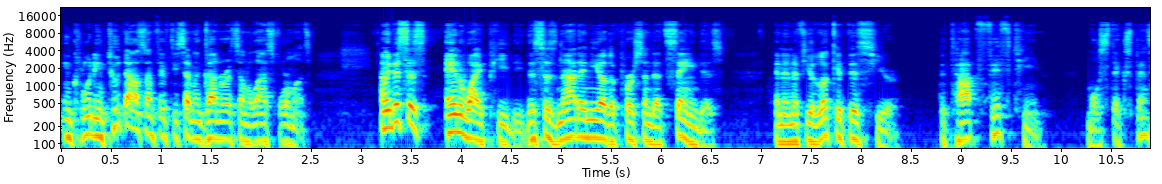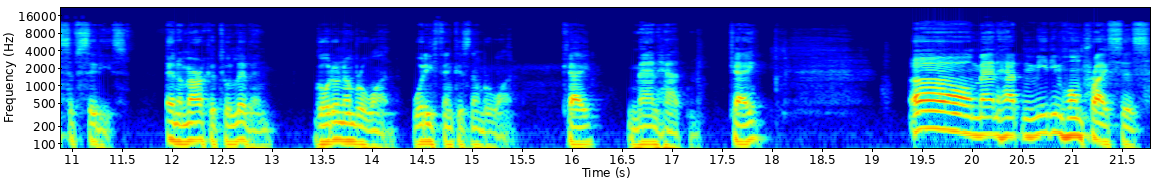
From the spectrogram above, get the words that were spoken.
including 2,057 gun arrests in the last four months. I mean, this is NYPD. This is not any other person that's saying this. And then if you look at this here, the top 15 most expensive cities in America to live in, go to number one. What do you think is number one? Okay. Manhattan. Okay. Oh, Manhattan medium home prices,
